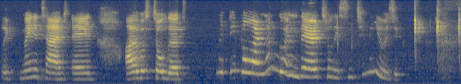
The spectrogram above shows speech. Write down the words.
like many times, and I was told that the people are not going there to listen to music.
